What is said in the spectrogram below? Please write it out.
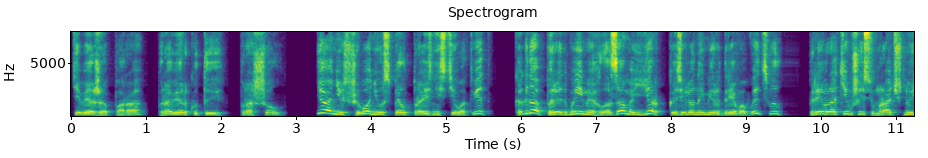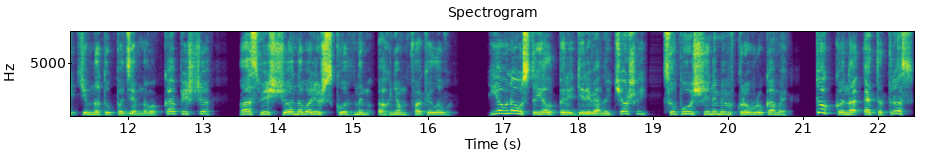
тебе же пора, проверку ты прошел. Я ничего не успел произнести в ответ, когда перед моими глазами ярко-зеленый мир древа выцвел, превратившись в мрачную темноту подземного капища, освещенного лишь скудным огнем факелов. Явно устоял перед деревянной чашей с упущенными в кровь руками, только на этот раз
